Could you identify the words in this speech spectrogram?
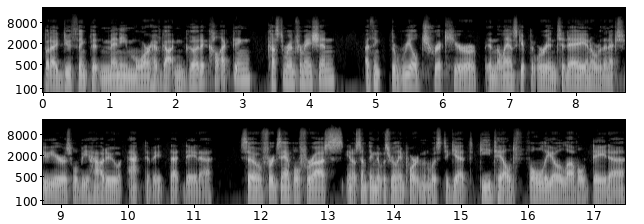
but I do think that many more have gotten good at collecting customer information. I think the real trick here in the landscape that we're in today and over the next few years will be how to activate that data. So, for example, for us, you know, something that was really important was to get detailed folio level data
